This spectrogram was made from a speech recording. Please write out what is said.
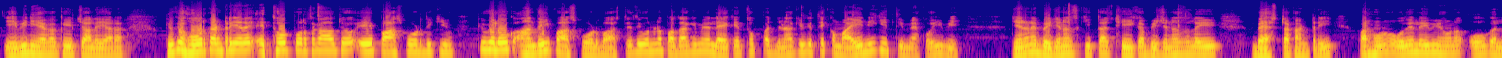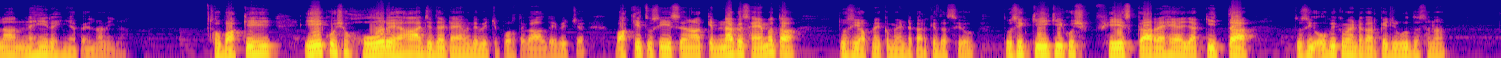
ਇਹ ਵੀ ਨਹੀਂ ਹੈਗਾ ਕਿ ਚੱਲ ਯਾਰ ਕਿਉਂਕਿ ਹੋਰ ਕੰਟਰੀਆਂ ਦੇ ਇੱਥੋਂ ਪੁਰਤਗਾਲ ਤੋਂ ਇਹ ਪਾਸਪੋਰਟ ਦੀ ਕਿਉਂ ਕਿਉਂਕਿ ਲੋਕ ਆਂਦੇ ਹੀ ਪਾਸਪੋਰਟ ਵਾਸਤੇ ਤੇ ਉਹਨਾਂ ਨੂੰ ਪਤਾ ਕਿ ਮੈਂ ਲੈ ਕੇ ਇੱਥੋਂ ਭੱਜਣਾ ਕਿਉਂਕਿ ਇੱਥੇ ਕਮਾਈ ਨਹੀਂ ਕੀਤੀ ਮੈਂ ਕੋਈ ਵੀ। ਜਿਨ੍ਹਾਂ ਨੇ ਬਿਜ਼ਨਸ ਕੀਤਾ, ਠੀਕ ਆ ਬਿਜ਼ਨਸ ਲਈ ਬੈਸਟ ਆ ਕੰਟਰੀ ਪਰ ਹੁਣ ਉਹਦੇ ਲਈ ਵੀ ਹੁਣ ਉਹ ਗੱਲਾਂ ਨਹੀਂ ਰਹੀਆਂ ਪਹਿਲਾਂ ਵਾਲੀਆਂ। ਸੋ ਬਾਕੀ ਇਹ ਕੁਝ ਹੋ ਰਿਹਾ ਅੱਜ ਦੇ ਟਾਈਮ ਦੇ ਵਿੱਚ ਪੁਰਤਗਾਲ ਦੇ ਵਿੱਚ। ਬਾਕੀ ਤੁਸੀਂ ਇਸ ਨਾਲ ਕਿੰਨਾ ਕੁ ਸਹਿਮਤ ਆ, ਤੁਸੀਂ ਆਪਣੇ ਕਮੈਂਟ ਕਰਕੇ ਦੱਸਿਓ। ਤੁਸੀਂ ਕੀ ਕੀ ਕੁਝ ਫੇਸ ਕਰ ਰਹੇ ਆ ਜਾਂ ਕੀਤਾ, ਤੁਸੀਂ ਉਹ ਵੀ ਕਮੈਂਟ ਕਰਕੇ ਜਰੂਰ ਦੱਸਣਾ।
